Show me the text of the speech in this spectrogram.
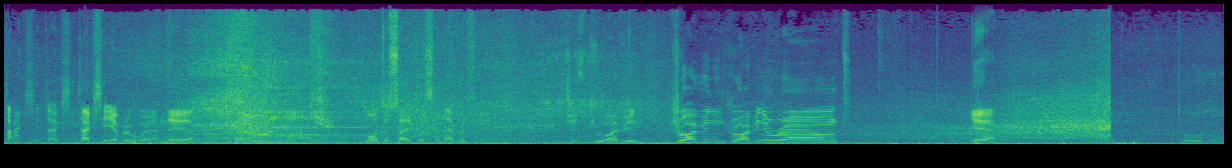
taxi, taxi, taxi everywhere, and they. Uh motorcycles and everything. Just driving, driving and driving around. Yeah. Toro.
